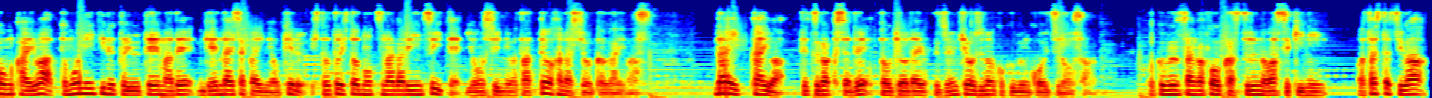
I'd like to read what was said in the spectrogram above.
今回は共に生きるというテーマで現代社会における人と人のつながりについて4週にわたってお話を伺います。第1回は哲学者で東京大学准教授の国分光一郎さん。国分さんがフォーカスするのは責任。私たちが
